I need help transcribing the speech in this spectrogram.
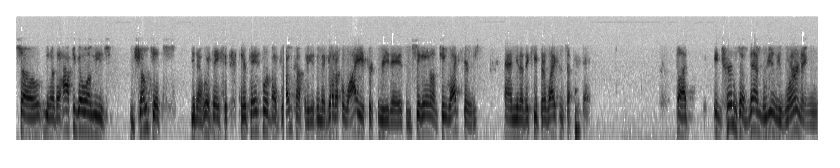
So, you know, they have to go on these junkets, you know, where they, that are paid for by drug companies, and they go to Hawaii for three days and sit in on two lectures, and, you know, they keep their license up to date. but in terms of them really learning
